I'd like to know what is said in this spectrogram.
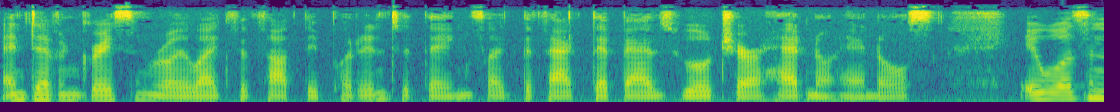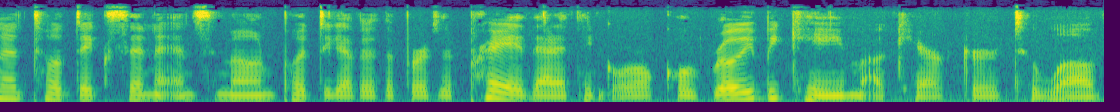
and Devin Grayson really liked the thought they put into things, like the fact that Bab's wheelchair had no handles, it wasn't until Dixon and Simone put together the Birds of Prey that I think Oracle really became a character to love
